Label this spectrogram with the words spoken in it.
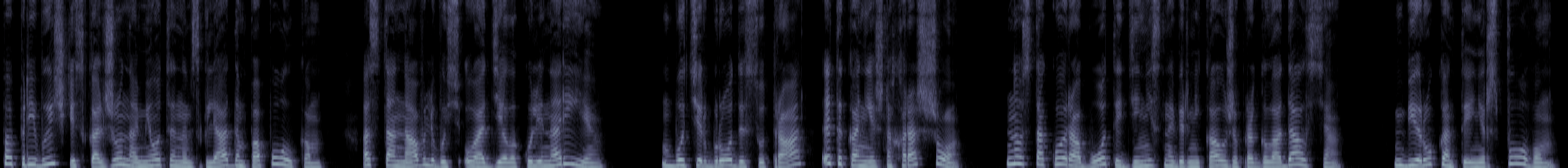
По привычке скольжу наметанным взглядом по полкам, останавливаюсь у отдела кулинарии. Бутерброды с утра – это, конечно, хорошо, но с такой работой Денис наверняка уже проголодался. Беру контейнер с пловом,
